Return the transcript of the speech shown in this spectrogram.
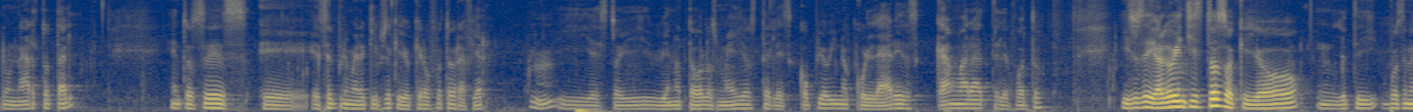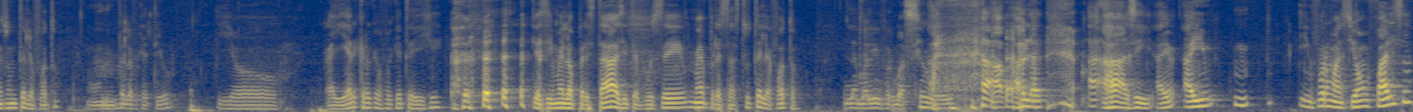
lunar total. Entonces eh, es el primer eclipse que yo quiero fotografiar. Mm. Y estoy viendo todos los medios, telescopio, binoculares, cámara, telefoto. Y sucedió algo bien chistoso, que yo, yo te di- vos tenés un telefoto, un teleobjetivo, y yo, ayer creo que fue que te dije, que si me lo prestabas y te puse, me prestas tu telefoto. La mala información. ¿no? Habla- ah, sí, hay, hay, información falsa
